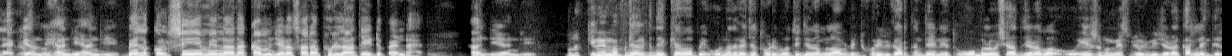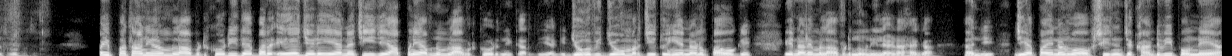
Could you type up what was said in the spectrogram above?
ਲੈ ਕੇ ਆਉਂਦੀ ਹਾਂਜੀ ਹਾਂਜੀ। ਬਿਲਕੁਲ ਸੇਮ ਇਹਨਾਂ ਦਾ ਕੰਮ ਜਿਹੜਾ ਸਾਰਾ ਫੁੱਲਾਂ ਤੇ ਹੀ ਡਿਪੈਂਡ ਹੈ। ਹਾਂਜੀ ਹਾਂਜੀ। ਮਤਲਬ ਕਿਵੇਂ ਮੈਂ ਪ੍ਰੋਜੈਕਟ ਦੇਖਿਆ ਵਾ ਵੀ ਉਹਨਾਂ ਦੇ ਵਿੱਚ ਥੋੜੀ ਬਹੁਤੀ ਜਦੋਂ ਮਿਲਾਵਟ ਖੋਰੀ ਵੀ ਕਰ ਦਿੰਦੇ ਨੇ ਤੇ ਉਹ ਮਤਲਬ ਸ਼ਾਇਦ ਜਿਹੜਾ ਵਾ ਉਹ ਇਸ ਨੂੰ ਮਿਸਯੂਜ਼ ਵੀ ਜਿਹੜਾ ਕਰ ਲੈਂਦੇ ਨੇ ਥੋੜਾ ਬਹੁਤ। ਭਈ ਪਤਾ ਨਹੀਂ ਹੁਣ ਮਿਲਾਵਟਖੋਰੀ ਦੇ ਪਰ ਇਹ ਜਿਹੜੀ ਹੈ ਨਾ ਚੀਜ਼ ਇਹ ਆਪਣੇ ਆਪ ਨੂੰ ਮਿਲਾਵਟਖੋਰ ਨਹੀਂ ਕਰਦੀ ਹੈਗੀ। ਜੋ ਵੀ ਜੋ ਮਰਜ਼ੀ ਤੁਸੀਂ ਇਹਨਾਂ ਨੂੰ ਪਾਓਗੇ ਇਹਨਾਂ ਨੇ ਮਿਲਾਵਟ ਨੂੰ ਨਹੀਂ ਲੈਣਾ ਹੈਗਾ। ਹਾਂਜੀ। ਜੇ ਆਪਾਂ ਇਹਨਾਂ ਨੂੰ ਆਫ ਸੀਜ਼ਨ 'ਚ ਖੰਡ ਵੀ ਪਾਉਨੇ ਆ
